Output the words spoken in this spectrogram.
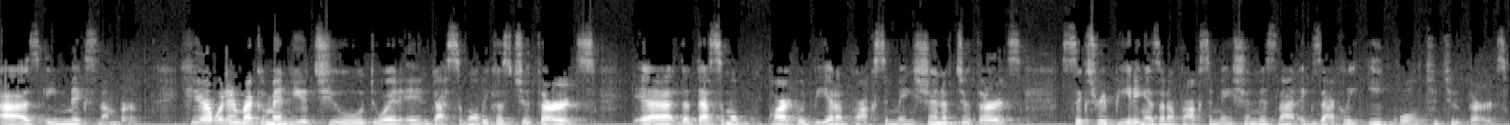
as a mixed number. Here I wouldn't recommend you to do it in decimal because 2 thirds uh, the decimal part would be an approximation of two-thirds. Six repeating is an approximation, is not exactly equal to two-thirds.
